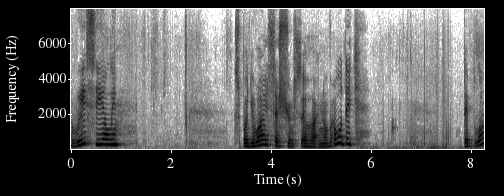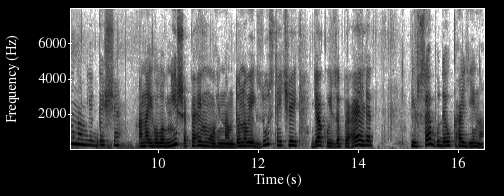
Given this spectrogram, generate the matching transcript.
висіяли. Сподіваюся, що все гарно вродить. Тепла нам, якби ще. А найголовніше перемоги нам. До нових зустрічей. Дякую за перегляд. І все буде Україна!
